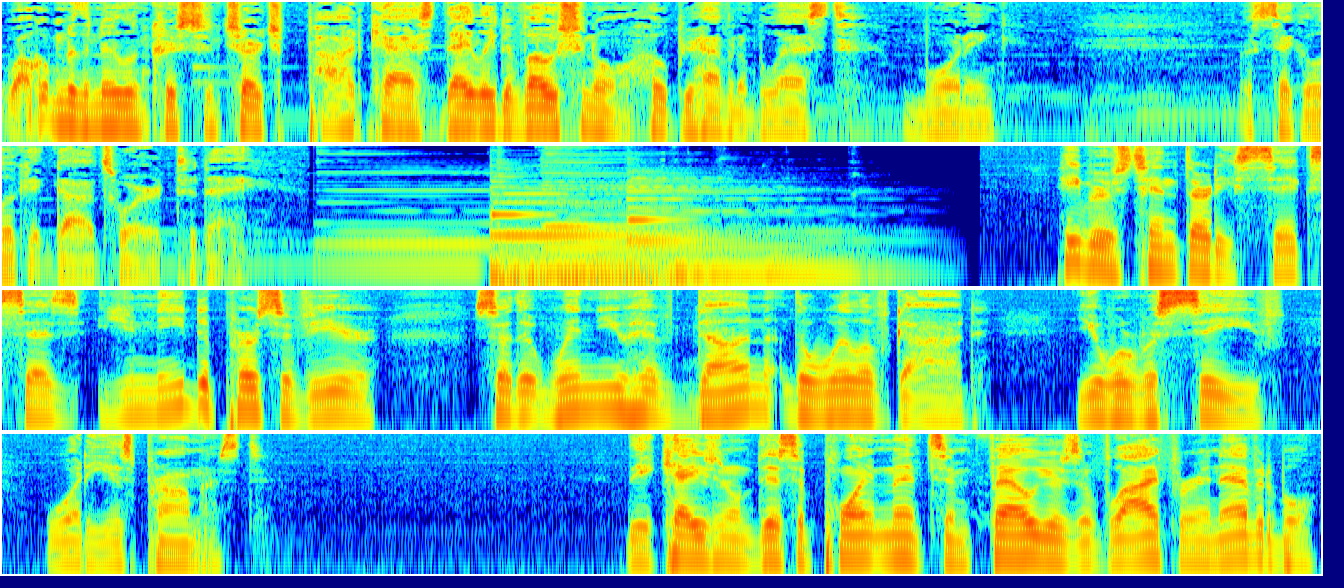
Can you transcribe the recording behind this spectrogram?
Welcome to the Newland Christian Church Podcast Daily Devotional. Hope you're having a blessed morning. Let's take a look at God's Word today. Hebrews 10:36 says, "You need to persevere so that when you have done the will of God, you will receive what he has promised." The occasional disappointments and failures of life are inevitable.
